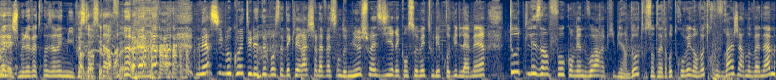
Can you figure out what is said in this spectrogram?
Ouais, je me lève à 3h30 parce Ah bah, c'est parfait. Merci beaucoup à tous les deux pour cet éclairage sur la façon de mieux choisir et consommer tous les produits de la mer. Toutes les infos qu'on vient de voir et puis bien d'autres sont à retrouver dans votre ouvrage Arnaud Vanham,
